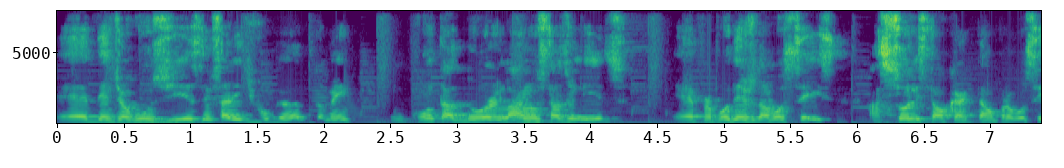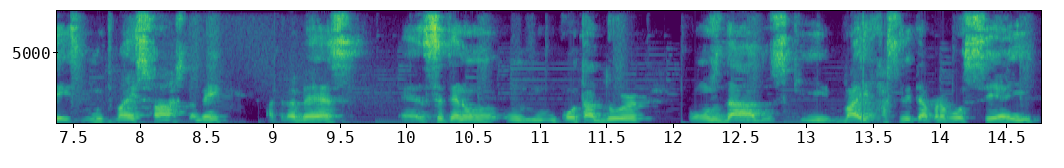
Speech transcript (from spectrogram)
é, dentro de alguns dias, eu estarei divulgando também um contador lá nos Estados Unidos é, para poder ajudar vocês a solicitar o cartão para vocês, muito mais fácil também, através, é, você tendo um, um, um, contador com os dados que vai facilitar para você aí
